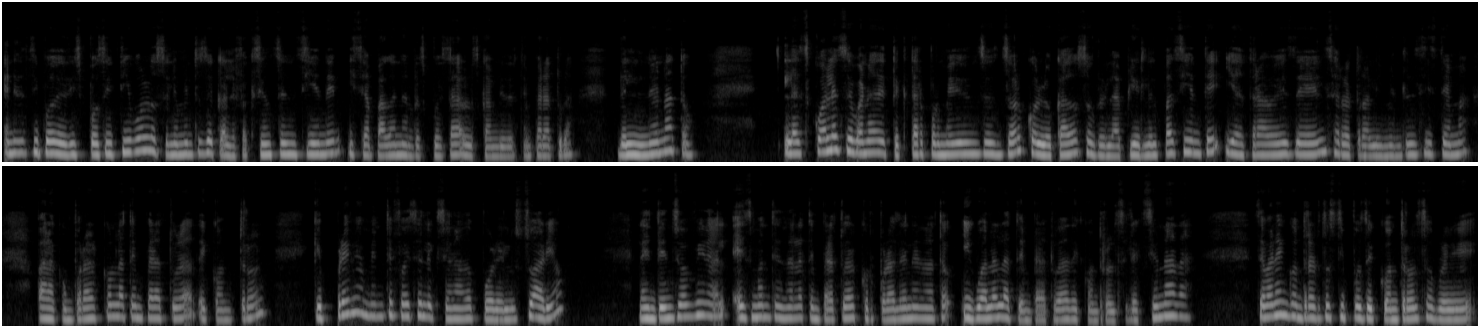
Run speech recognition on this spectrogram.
en este tipo de dispositivo, los elementos de calefacción se encienden y se apagan en respuesta a los cambios de temperatura del neonato, las cuales se van a detectar por medio de un sensor colocado sobre la piel del paciente y a través de él se retroalimenta el sistema para comparar con la temperatura de control que previamente fue seleccionado por el usuario. La intención final es mantener la temperatura corporal del neonato igual a la temperatura de control seleccionada. Se van a encontrar dos tipos de control sobre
